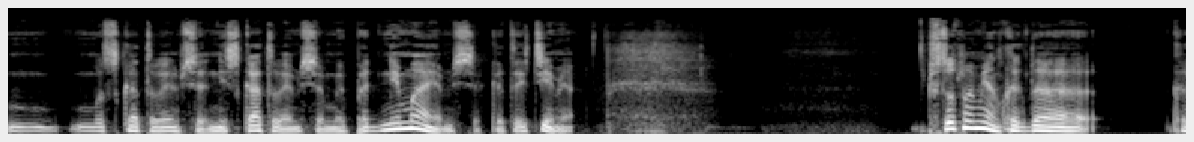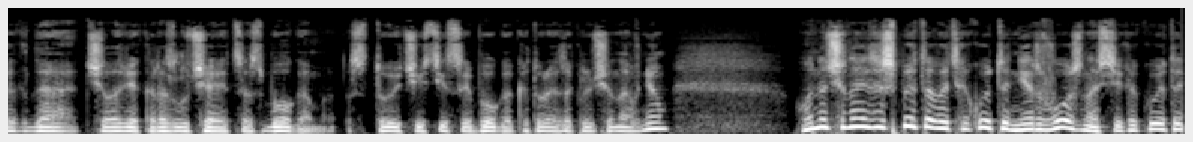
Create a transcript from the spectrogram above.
мы скатываемся, не скатываемся, мы поднимаемся к этой теме. В тот момент, когда, когда человек разлучается с Богом, с той частицей Бога, которая заключена в нем, он начинает испытывать какую-то нервозность и какое-то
